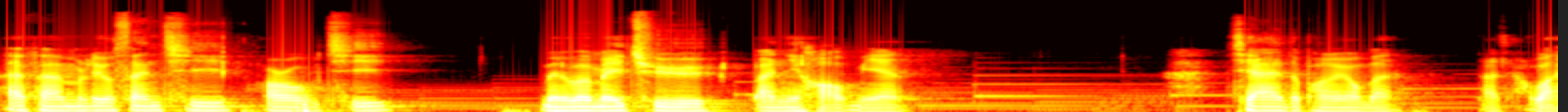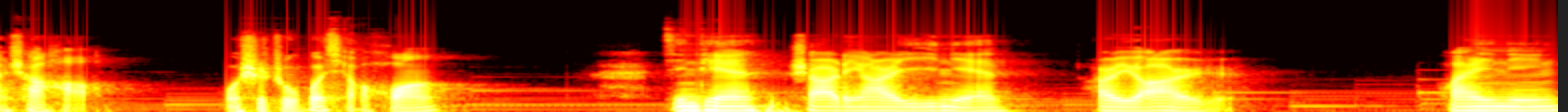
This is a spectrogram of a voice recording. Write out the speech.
FM 六三七二五七，美文美曲伴你好眠。亲爱的朋友们，大家晚上好，我是主播小黄。今天是二零二一年二月二日，欢迎您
